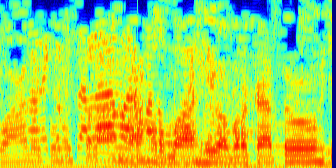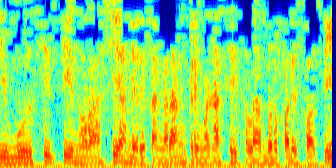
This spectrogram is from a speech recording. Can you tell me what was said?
Waalaikumsalam warahmatullahi wabarakatuh Ibu Siti Nurasiah dari Tangerang Terima kasih telah berpartisipasi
